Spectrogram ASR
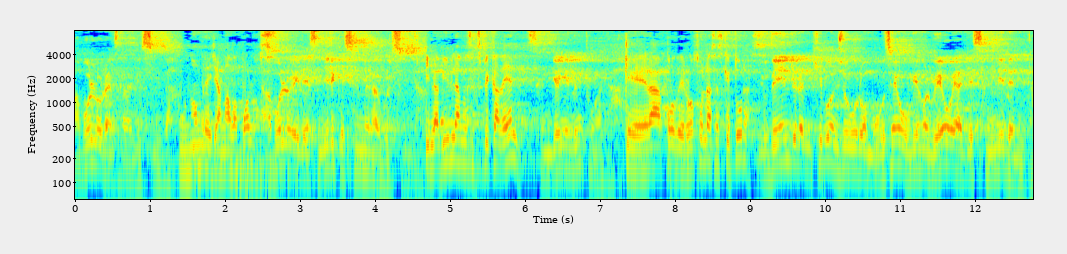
아볼로라는 사람이 있습니다. Un hombre llamado Apolos. 아볼로에 대해서는 이렇게 설명하고 있습니다. Y la Biblia nos explica de él, 성경이 능통하다. que era poderoso en las escrituras. 유대인들은 기본적으로 모세오경을 외워야지 성인이 됩니다.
